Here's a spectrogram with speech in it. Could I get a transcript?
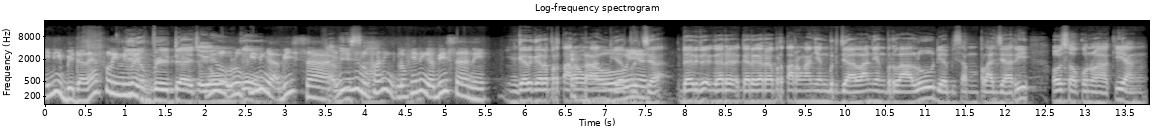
ini beda level ini iya men. beda ya. Ini Ya Luffy ampun. ini nggak bisa. Nggak ini, ini bisa. Luffy ini Luffy ini nggak bisa nih. gara-gara pertarungan Eh, dia taunya. berja dari gara- gara-gara pertarungan yang berjalan yang berlalu dia bisa mempelajari Hosoku no Haki yang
